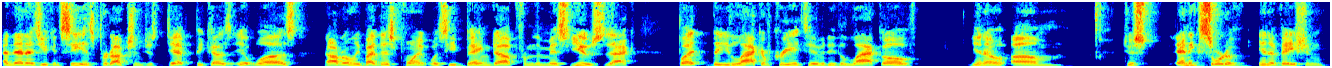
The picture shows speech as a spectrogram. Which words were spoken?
And then, as you can see, his production just dipped because it was not only by this point was he banged up from the misuse, Zach, but the lack of creativity, the lack of, you know, um, just any sort of innovation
